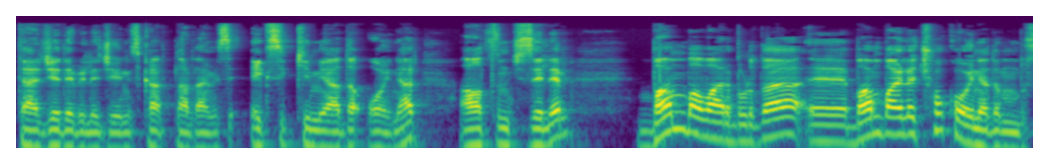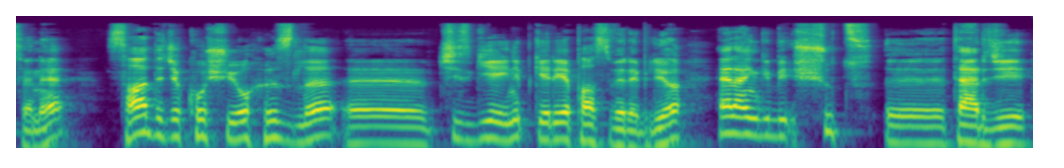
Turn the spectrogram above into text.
tercih edebileceğiniz kartlardan birisi. Eksik kimyada oynar. Altını çizelim. Bamba var burada. E, Bamba ile çok oynadım bu sene. Sadece koşuyor, hızlı, e, çizgiye inip geriye pas verebiliyor. Herhangi bir şut e, tercihi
